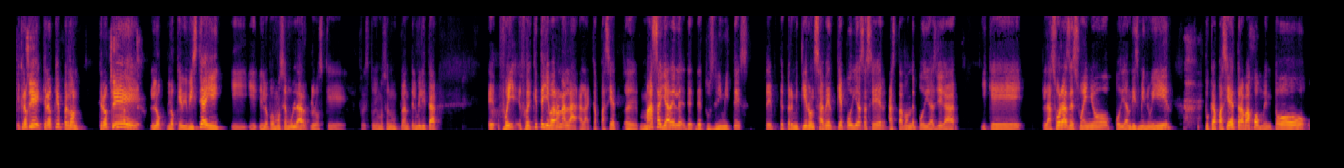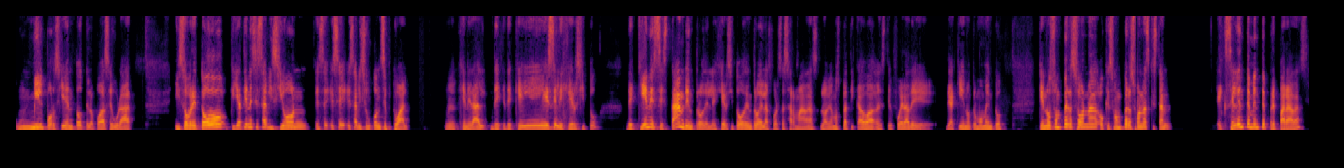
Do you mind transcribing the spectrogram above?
Y creo sí. que, creo que, perdón, creo que lo, lo, que viviste ahí y, y, y, lo podemos emular los que pues, estuvimos en un plantel militar, eh, fue, fue que te llevaron a la, a la capacidad, eh, más allá de, de, de tus límites, te, te, permitieron saber qué podías hacer, hasta dónde podías llegar y que las horas de sueño podían disminuir, tu capacidad de trabajo aumentó un mil por ciento, te lo puedo asegurar. Y sobre todo que ya tienes esa visión, ese, ese, esa visión conceptual general de, de qué es el ejército, de quienes están dentro del ejército o dentro de las Fuerzas Armadas, lo habíamos platicado este, fuera de, de aquí en otro momento, que no son personas o que son personas que están excelentemente preparadas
